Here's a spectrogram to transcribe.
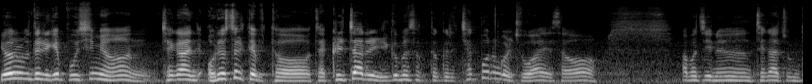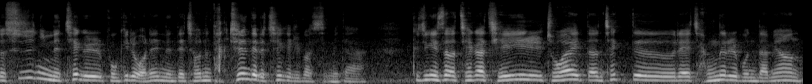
여러분들 이렇게 보시면 제가 어렸을 때부터 제가 글자를 읽으면서부터 그 책 보는 걸 좋아해서 아버지는 제가 좀 더 수준 있는 책을 보기를 원했는데 저는 닥치는 대로 책을 읽었습니다. 그 중에서 제가 제일 좋아했던 책들의 장르를 본다면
